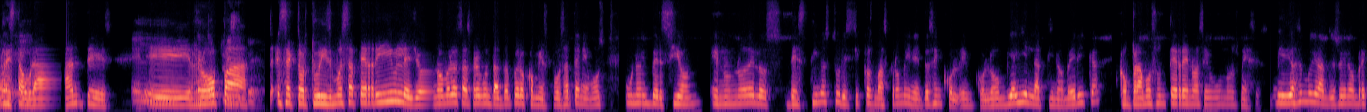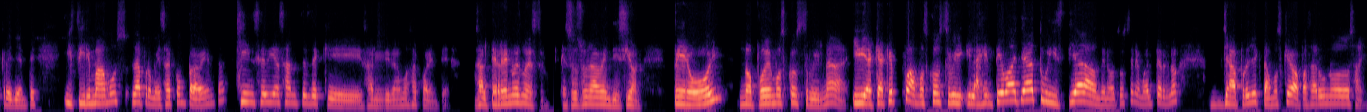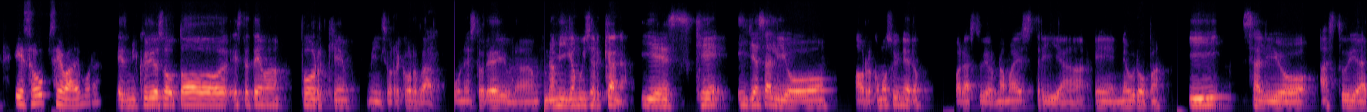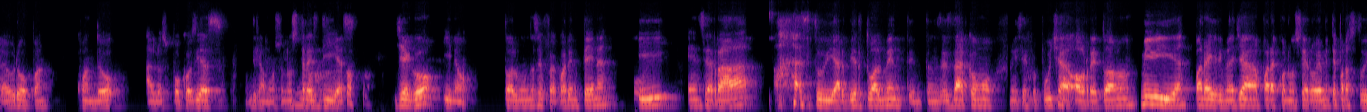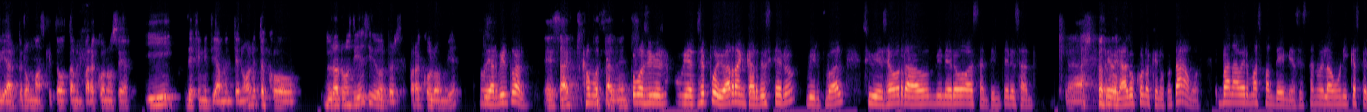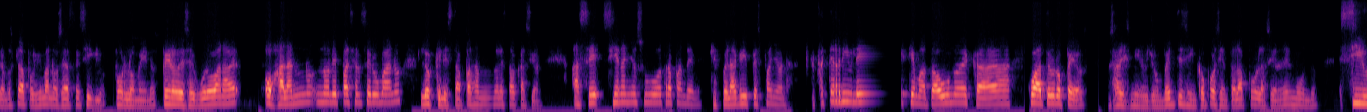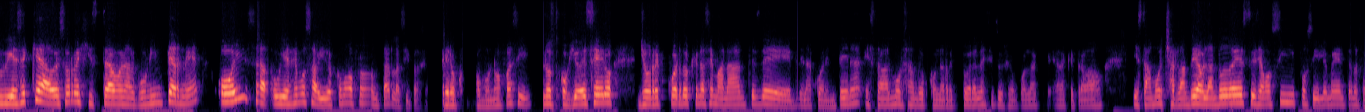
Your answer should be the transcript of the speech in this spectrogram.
restaurantes, el eh, ropa, el sector turismo está terrible. Yo no me lo estás preguntando, pero con mi esposa tenemos una inversión en uno de los destinos turísticos más prominentes en, en, Colombia y en Latinoamérica. Compramos un terreno hace unos meses. Mi Dios es muy grande, soy un hombre creyente y firmamos la promesa de compraventa 15 días antes de que saliéramos a cuarentena. O sea, el terreno es nuestro. Eso es una bendición. Pero hoy no podemos construir nada. Y de aquí a que podamos construir y la gente vaya a turistear a donde nosotros tenemos el terreno, ya proyectamos que va a pasar uno o dos años. Eso se va a demorar. Es muy curioso todo este tema porque me hizo recordar una historia de una, una amiga muy cercana y es que ella salió, ahorró como su dinero para estudiar una maestría en Europa y salió a estudiar a Europa cuando a los pocos días, digamos unos tres días, Llegó y no, todo el mundo se fue a cuarentena y encerrada a estudiar virtualmente. Entonces da como, me dice, fue pucha, ahorré toda mi vida para irme allá, para conocer, obviamente para estudiar, pero más que todo también para conocer. Y definitivamente no, le tocó durar unos días y volverse para Colombia. Estudiar virtual. Exacto, como totalmente. Si, como si hubiese, podido arrancar de cero virtual, si hubiese ahorrado un dinero bastante interesante. Claro. De ver algo con lo que no contábamos. Van a haber más pandemias. Esta no es la única. Esperemos que la próxima no sea este siglo, por lo menos. Pero de seguro van a haber. Ojalá no, le pase al ser humano lo que le está pasando en esta ocasión. Hace 100 años hubo otra pandemia, que fue la gripe española, que fue terrible, que mató a uno de cada cuatro europeos o sea, disminuyó un 25% de la población en el mundo. Si hubiese quedado eso registrado en algún internet, hoy hubiésemos sabido cómo afrontar la situación. Pero como no fue así, nos cogió de cero. Yo recuerdo que una semana antes de, la cuarentena estaba almorzando con la rectora de la institución con la, a la que trabajo y estábamos charlando y hablando de esto y decíamos, sí, posiblemente nos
